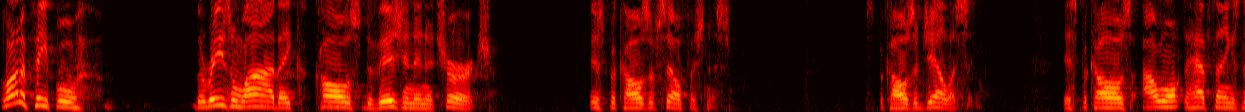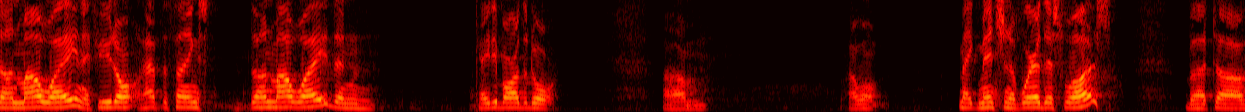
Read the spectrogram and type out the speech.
A lot of people the reason why they cause division in a church is because of selfishness. It's because of jealousy. It's because I want to have things done my way, and if you don't have the things done my way, then Katie bar the door. Um, I won't make mention of where this was, but uh,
